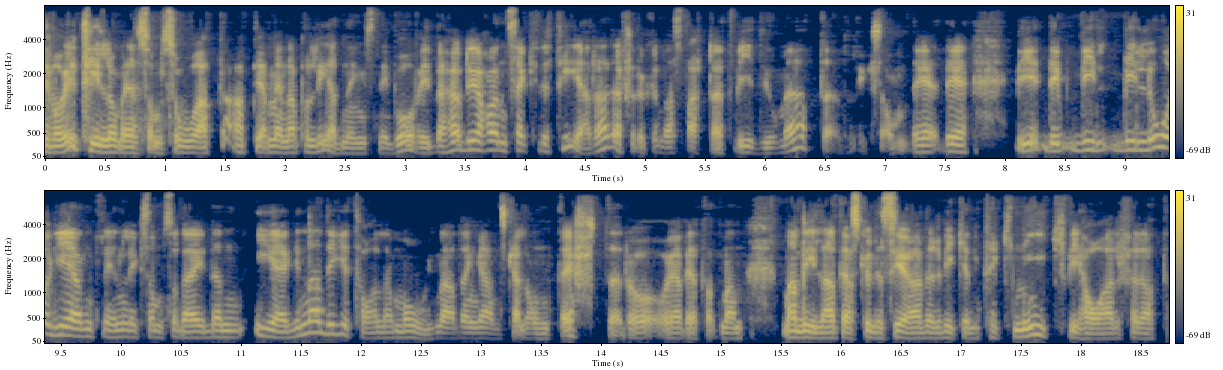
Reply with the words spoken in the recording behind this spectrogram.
Det var ju till och med som så att, att jag menar på ledningsnivå, vi behövde ju ha en sekreterare för att kunna starta ett videomöte. Liksom. Det, det, vi, det, vi, vi låg egentligen liksom sådär i den egna digitala mognaden ganska långt efter och, och jag vet att man, man ville att jag skulle se över vilken teknik vi har för att,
